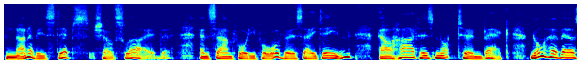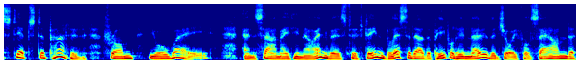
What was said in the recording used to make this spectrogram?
none of his steps shall slide. And Psalm 44, verse 18 Our heart has not turned back, nor have our steps departed from your way. And Psalm 89, verse 15 Blessed are the people who know the joyful sound.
